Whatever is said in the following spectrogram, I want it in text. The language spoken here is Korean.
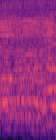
아,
